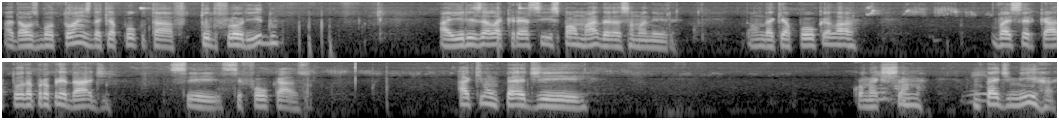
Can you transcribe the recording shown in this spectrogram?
a dar os botões, daqui a pouco está tudo florido. A íris ela cresce espalmada dessa maneira. Então daqui a pouco ela vai cercar toda a propriedade, se, se for o caso. Aqui um pé de... como é que chama? Um pé de mirra,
